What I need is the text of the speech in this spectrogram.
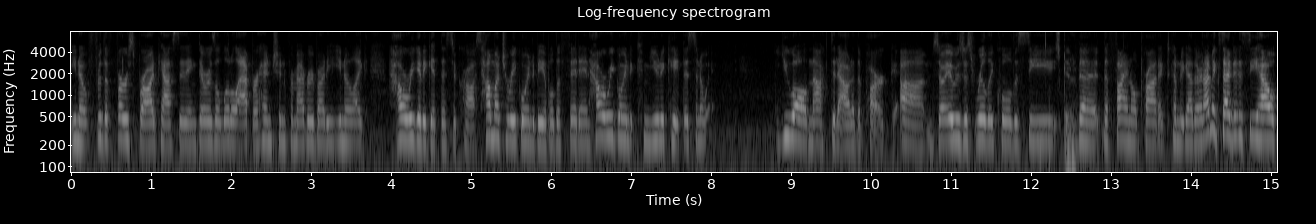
you know, for the first broadcast, I think there was a little apprehension from everybody, you know, like, how are we going to get this across? How much are we going to be able to fit in? How are we going to communicate this in a way? You all knocked it out of the park. Um, so it was just really cool to see the the final product come together, and I'm excited to see how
